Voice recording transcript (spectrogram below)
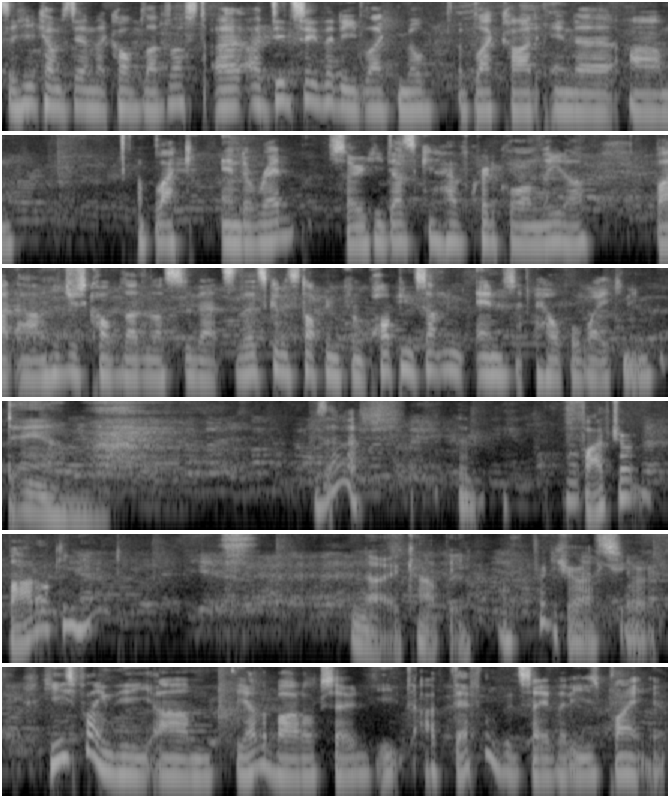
so he comes down that cold bloodlust. Uh, I did see that he like milled a black card and a um, a black and a red. So he does have critical on leader, but um, he just cold bloodlusted that. So that's going to stop him from popping something and help awakening. Damn. Is that a, f- a five drop Bardock in hand? No, it can't be. I'm pretty sure I saw it. He's playing the um the other Bardock, so he, I definitely would say that he's playing it.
